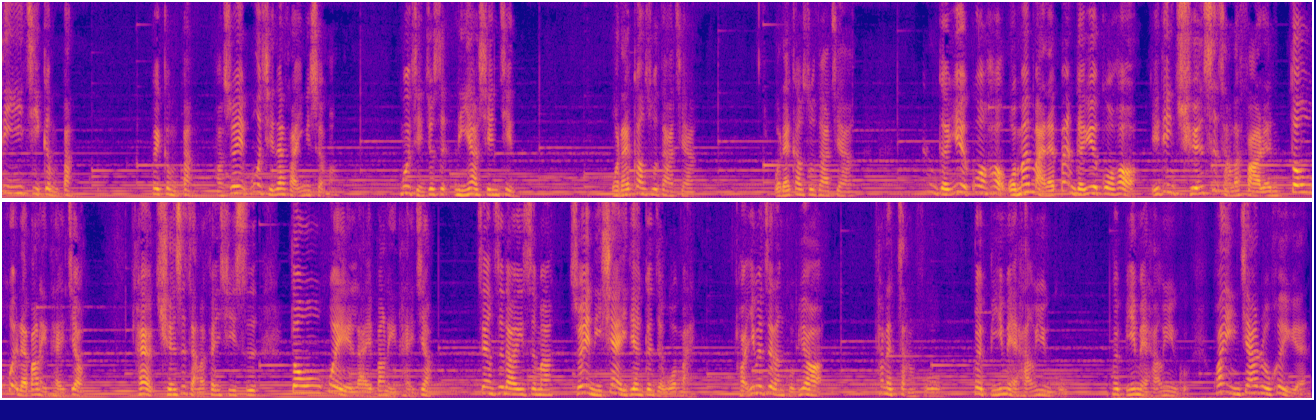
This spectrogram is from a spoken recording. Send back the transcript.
第一季更棒，会更棒。好，所以目前在反映什么？目前就是你要先进。我来告诉大家，我来告诉大家，个月过后，我们买了半个月过后，一定全市场的法人都会来帮你抬轿，还有全市场的分析师都会来帮你抬轿，这样知道意思吗？所以你现在一定要跟着我买，好，因为这档股票。它的涨幅会比美航运股，会比美航运股。欢迎加入会员，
